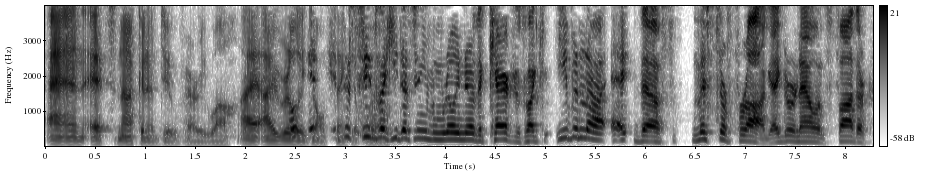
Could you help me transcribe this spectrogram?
and it's not going to do very well. I, I really Well, don't think it just it seems will. like he doesn't even really know the characters. Like even uh, the Mr. Frog, Edgar and Alan's father.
